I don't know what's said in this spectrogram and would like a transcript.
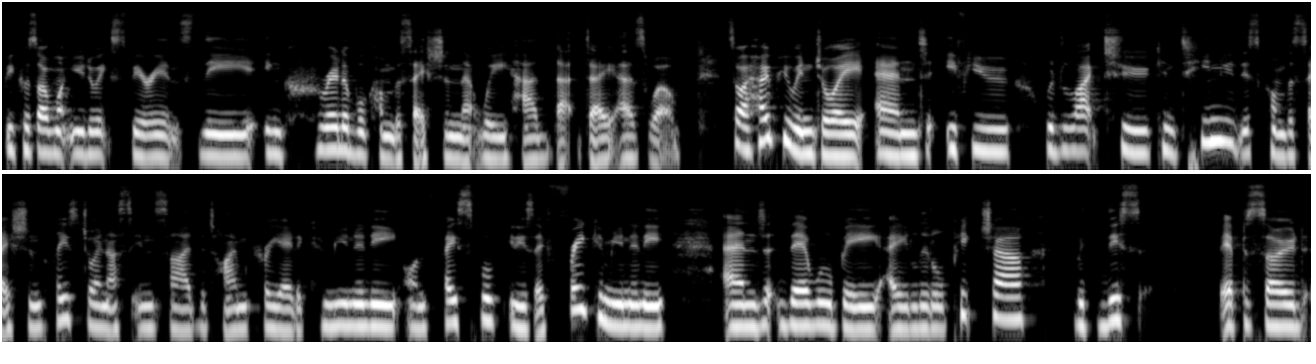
because I want you to experience the incredible conversation that we had that day as well. So I hope you enjoy. And if you would like to continue this conversation, please join us inside the Time Creator community on Facebook. It is a free community, and there will be a little picture with this episode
